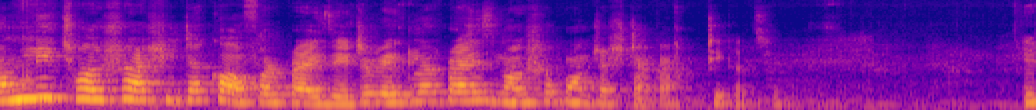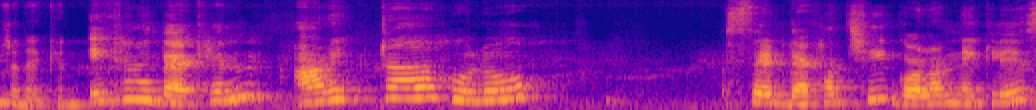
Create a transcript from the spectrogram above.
অনলি ছয়শো আশি টাকা অফার প্রাইস এটা রেগুলার প্রাইস নয়শো পঞ্চাশ টাকা। ঠিক আছে। এটা দেখেন। এখানে দেখেন আরেকটা হলো সেট দেখাচ্ছি গলার নেকলেস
